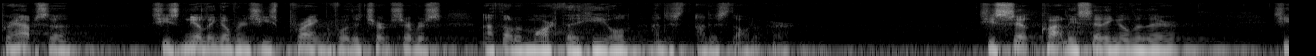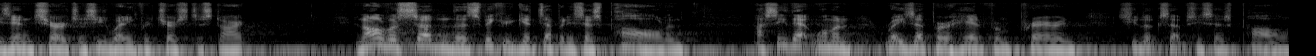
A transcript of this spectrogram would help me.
perhaps uh, she's kneeling over and she's praying before the church service. And I thought of Martha healed. I just, I just thought of her. She's sit, quietly sitting over there. She's in church and she's waiting for church to start. And all of a sudden, the speaker gets up and he says, Paul. And I see that woman raise up her head from prayer and she looks up, she says, Paul.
